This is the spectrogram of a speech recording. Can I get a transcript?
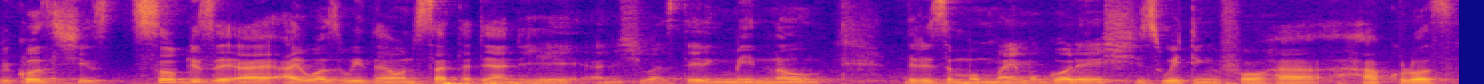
because she's so busy. I, I was with her on Saturday and, he, and she was telling me, no, there is a mo- my mogore, she's waiting for her, her clothes.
